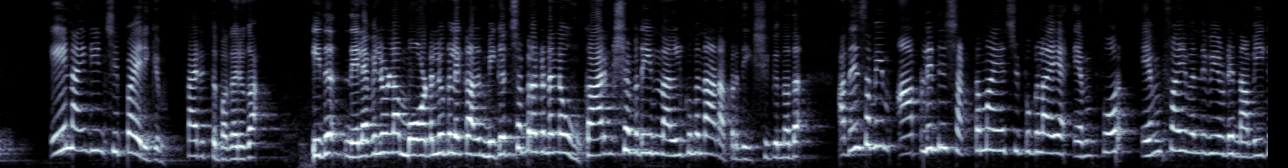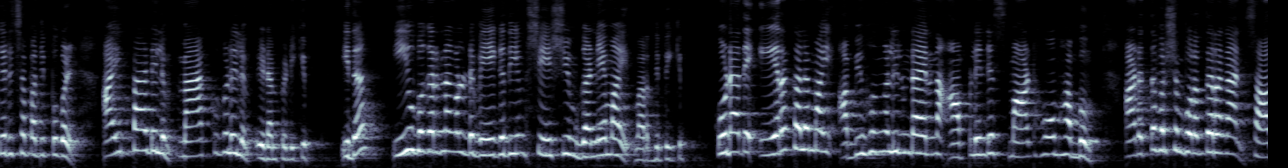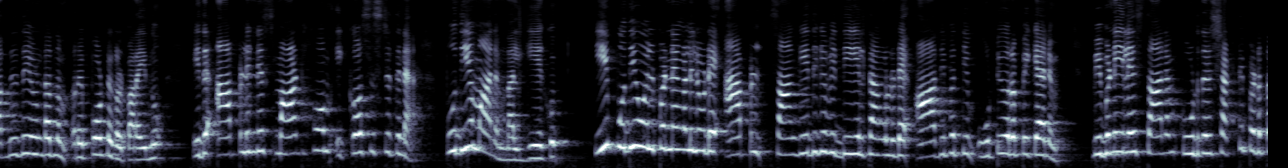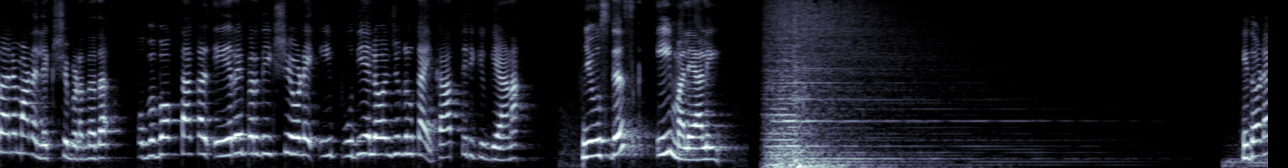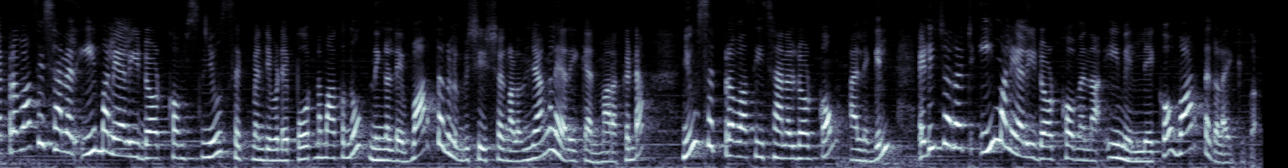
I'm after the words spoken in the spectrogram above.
എ നയന്റീൻ ചിപ്പായിരിക്കും കരുത്തു പകരുക. ഇത് നിലവിലുള്ള മോഡലുകളെക്കാൾ മികച്ച പ്രകടനവും കാര്യക്ഷമതയും നൽകുമെന്നാണ് പ്രതീക്ഷിക്കുന്നത്. അതേസമയം ആപ്പിളിന്റെ ശക്തമായ ചിപ്പുകളായ എം ഫോർ എം ഫൈവ് എന്നിവയുടെ നവീകരിച്ച പതിപ്പുകൾ ഐപാഡിലും മാക്കുകളിലും ഇടം പിടിക്കും. ഇത് ഈ ഉപകരണങ്ങളുടെ വേഗതയും ശേഷിയും ഗണ്യമായി വർദ്ധിപ്പിക്കും. കൂടാതെ ഏറെക്കാലമായി അഭ്യൂഹങ്ങളിലുണ്ടായിരുന്ന ആപ്പിളിന്റെ സ്മാർട്ട് ഹോം ഹബും അടുത്ത വർഷം പുറത്തിറങ്ങാൻ സാധ്യതയുണ്ടെന്നും റിപ്പോർട്ടുകൾ പറയുന്നു. ഇത് ആപ്പിളിന്റെ സ്മാർട്ട് ഹോം ഇക്കോസിസ്റ്റത്തിന് പുതിയ മാനം നൽകിയേക്കും. ഈ പുതിയ ഉൽപ്പന്നങ്ങളിലൂടെ ആപ്പിൾ സാങ്കേതിക വിദ്യയിൽ തങ്ങളുടെ ആധിപത്യം ഊട്ടിയുറപ്പിക്കാനും വിപണിയിലെ സ്ഥാനം കൂടുതൽ ശക്തിപ്പെടുത്താനുമാണ് ലക്ഷ്യപ്പെടുന്നത് ഉപഭോക്താക്കൾ ഏറെ പ്രതീക്ഷയോടെ ഈ പുതിയ ലോഞ്ചുകൾക്കായി കാത്തിരിക്കുകയാണ്. ന്യൂസ് ഡെസ്ക് ഈ മലയാളി. ഇതോടെ Pravasi channel e Malayali dot com's news segment ഇവിടെ പൂർണമാക്കുന്നു. നിങ്ങളുടെ വാർത്തകളും വിശേഷങ്ങളും ഞങ്ങളെ അറിയിക്കാൻ മറക്കണ്ട. News at Pravasi channel dot com അല്ലെങ്കിൽ editor at e Malayali dot com എന്ന ഇമെയിലിലേക്കോ വാർത്തകൾ അയയ്ക്കുക.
